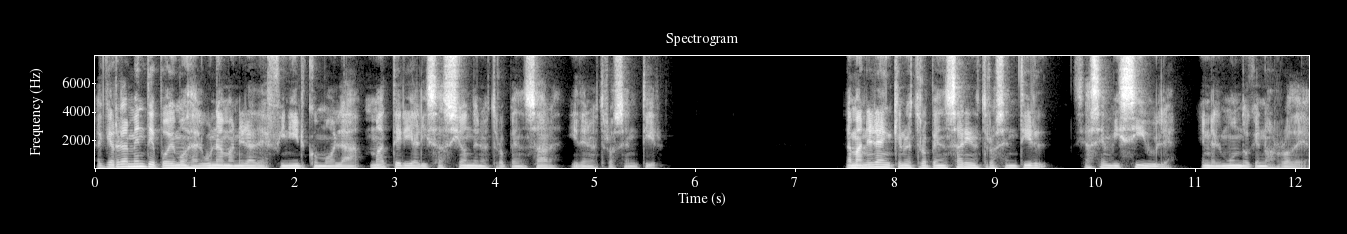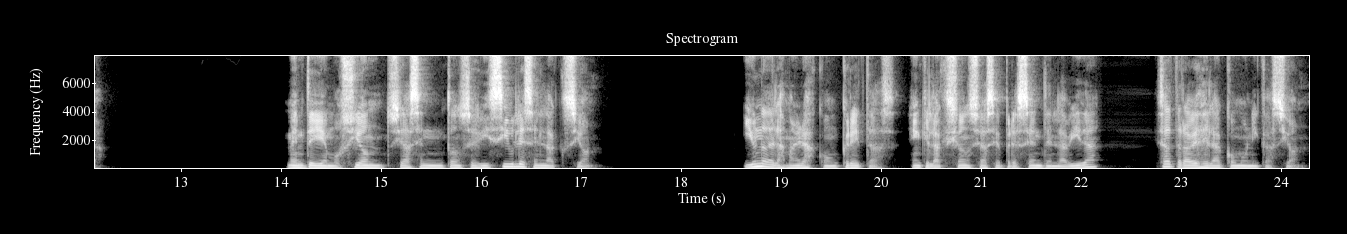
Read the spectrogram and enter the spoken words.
la que realmente podemos de alguna manera definir como la materialización de nuestro pensar y de nuestro sentir. La manera en que nuestro pensar y nuestro sentir se hacen visible en el mundo que nos rodea. Mente y emoción se hacen entonces visibles en la acción. Y una de las maneras concretas en que la acción se hace presente en la vida es a través de la comunicación,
